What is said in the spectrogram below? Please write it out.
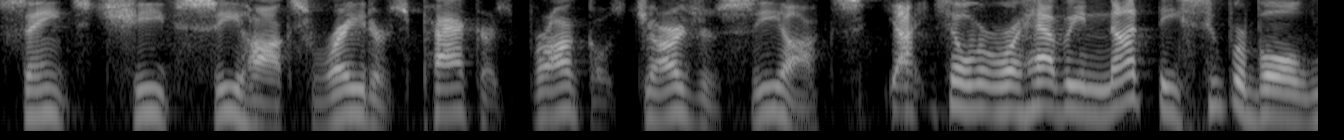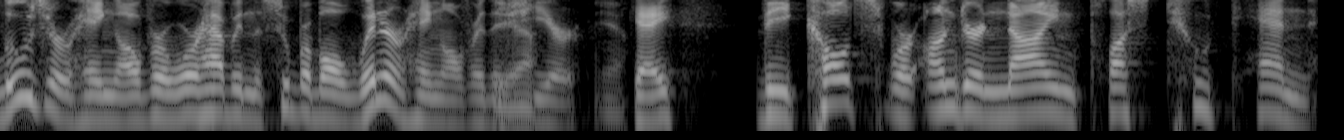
Saints, Chiefs, Seahawks, Raiders, Packers, Broncos, Chargers, Seahawks. Yeah. So we're having not the Super Bowl loser hangover. We're having the Super Bowl winner hangover this Yeah, year. yeah. Okay. The Colts were under nine plus two ten.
